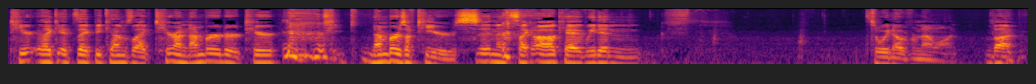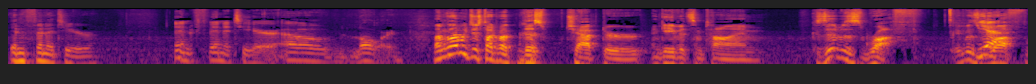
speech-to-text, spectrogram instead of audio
tier like it's like becomes like tier unnumbered or tier t- numbers of tears and it's like oh okay we didn't so we know from now on but Infinitier. Infiniteer. Oh lord. I'm glad we just talked about this chapter and gave it some time because it was rough. It was Yeah. rough.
